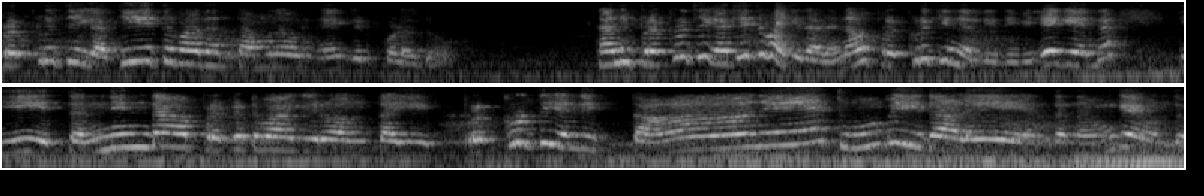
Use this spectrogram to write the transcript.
ಪ್ರಕೃತಿಗೆ ಅತೀತವಾದಂತ ಅಮ್ಮನವ್ರನ್ನ ಹೇಗೆ ಇಟ್ಕೊಳ್ಳೋದು ತಾನಿ ಪ್ರಕೃತಿಗೆ ಅತೀತವಾಗಿದ್ದಾಳೆ, ನಾವು ಪ್ರಕೃತಿನಲ್ಲಿದ್ದೀವಿ ಹೇಗೆ ಅಂದ್ರೆ ಈ ತನ್ನಿಂದ ಪ್ರಕಟವಾಗಿರೋ ಅಂತ ಈ ಪ್ರಕೃತಿಯಲ್ಲಿ ತಾನೇ ತುಂಬಿ ಇದ್ದಾಳೆ ಅಂತ ನಮ್ಗೆ ಒಂದು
